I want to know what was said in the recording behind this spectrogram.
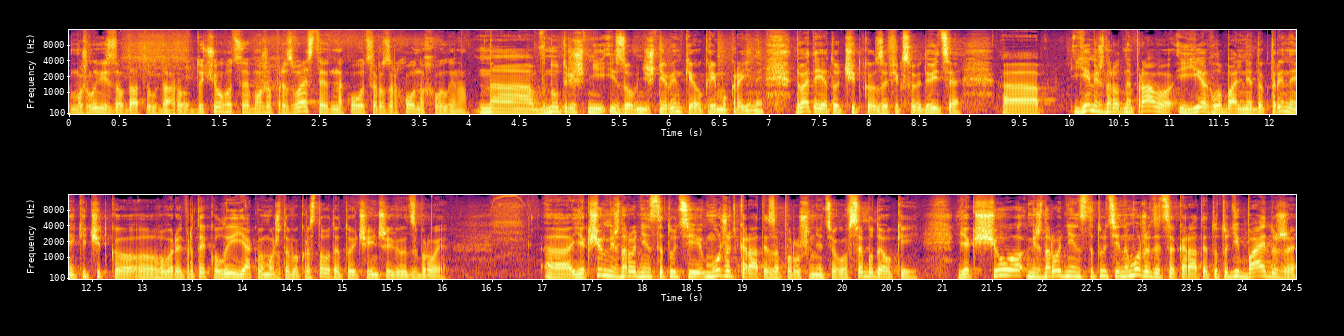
можливість завдати удару. До чого це може призвести? На кого це розраховано хвилина? на внутрішні і зовнішні ринки, окрім України. Давайте я тут чітко зафіксую. Дивіться. е, Є міжнародне право і є глобальні доктрини, які чітко е, говорять про те, коли і як ви можете використовувати той чи інший вид зброї. Е, Якщо міжнародні інституції можуть карати за порушення цього, все буде окей. Якщо міжнародні інституції не можуть за це карати, то тоді байдуже,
